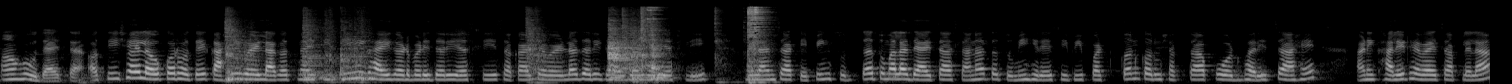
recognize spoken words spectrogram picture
होऊ द्यायचा. आहे अतिशय लवकर होते काही वेळ लागत नाही. कितीही घाई गडबडी जरी असली सकाळच्या वेळेला जरी घाई गडबडी असली मुलांचा टिपिंगसुद्धा तुम्हाला द्यायचा असला ना तर तुम्ही ही रेसिपी पटकन करू शकता. पोटभरीचं आहे आणि खाली ठेवायचं आपल्याला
